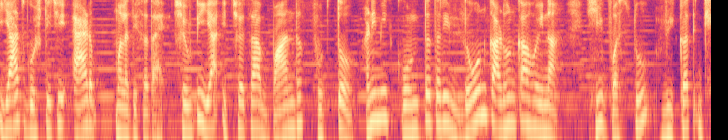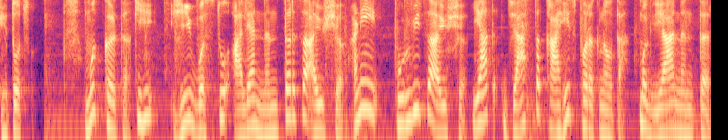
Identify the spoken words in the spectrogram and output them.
याच गोष्टीची ॲड मला दिसत आहे. शेवटी या इच्छेचा बांध फुटतो आणि मी कोणतं तरी लोन काढून का होईना ही वस्तू विकत घेतोच. मग कळतं की ही- ही वस्तू आल्यानंतरचं आयुष्य आणि पूर्वीचं आयुष्य यात जास्त काहीच फरक नव्हता. मग यानंतर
